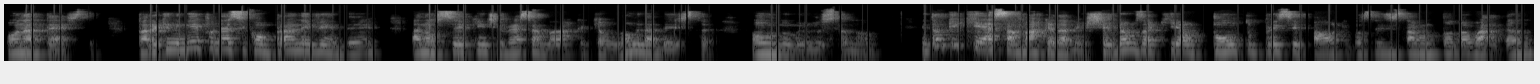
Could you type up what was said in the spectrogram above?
ou na testa, para que ninguém pudesse comprar nem vender, a não ser quem tivesse a marca, que é o nome da besta ou o número do seu nome. Então, o que é essa marca da besta? Chegamos aqui ao ponto principal que vocês estavam todos aguardando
